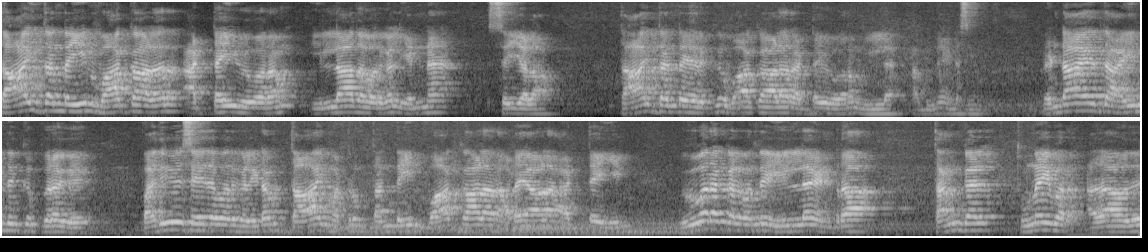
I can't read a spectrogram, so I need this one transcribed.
தாய் தந்தையின் வாக்காளர் அட்டை விவரம் இல்லாதவர்கள் என்ன செய்யலாம்? தாய் தந்தையருக்கு வாக்காளர் அட்டை விவரம் இல்லை அப்படின்னா என்ன செய்யணும்? ரெண்டாயிரத்து ஐந்துக்கு பிறகு பதிவு செய்தவர்களிடம் தாய் மற்றும் தந்தையின் வாக்காளர் அடையாள அட்டையின் விவரங்கள் வந்து இல்லை என்றால் தங்கள் துணைவர் அதாவது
